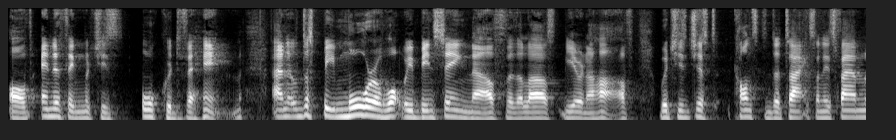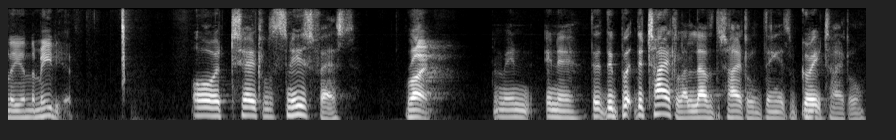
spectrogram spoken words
of anything which is awkward for him. And it'll just be more of what we've been seeing now for the last year and a half, which is just constant attacks on his family and the media. or a total snooze fest. Right. I mean, you know, the, the, but the title, I love the title. I think it's a great title.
